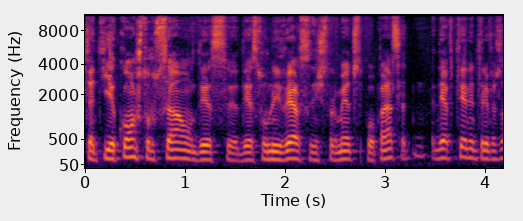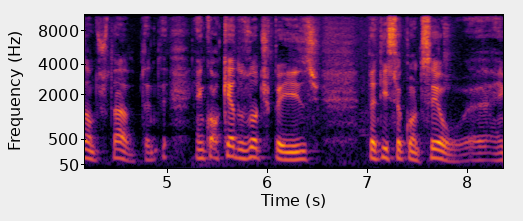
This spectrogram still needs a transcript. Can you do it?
Portanto, e a construção desse, desse universo de instrumentos de poupança deve ter intervenção do Estado. Portanto, em qualquer dos outros países, Portanto, isso aconteceu eh,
